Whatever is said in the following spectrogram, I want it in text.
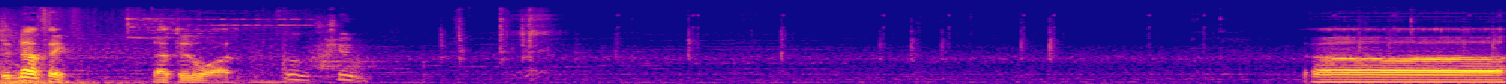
Did nothing. That did a lot. Ooh, shoot. Uh,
